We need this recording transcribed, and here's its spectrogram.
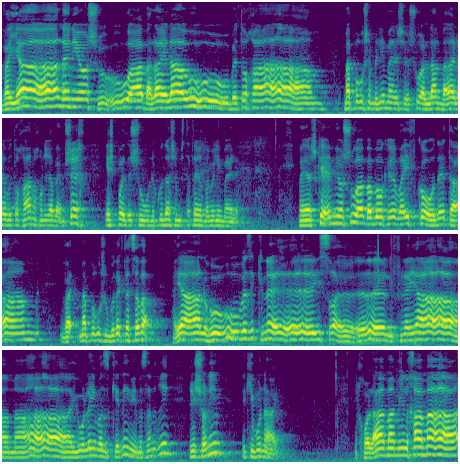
וילן יהושע בלילה ההוא בתוך העם. מה פירוש המילים האלה שיהושע לן בלילה ההוא בתוך העם? אנחנו נראה בהמשך, יש פה איזושהי נקודה שמסתתרת במילים האלה. וישכם יהושע בבוקר ויפקוד את העם מה פירוש? הוא בודק את הצבא. היה הוא וזקני ישראל לפני ים, היו עולים הזקנים עם הסנהדרין, ראשונים לכיוון העין. לכל עם המלחמה,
